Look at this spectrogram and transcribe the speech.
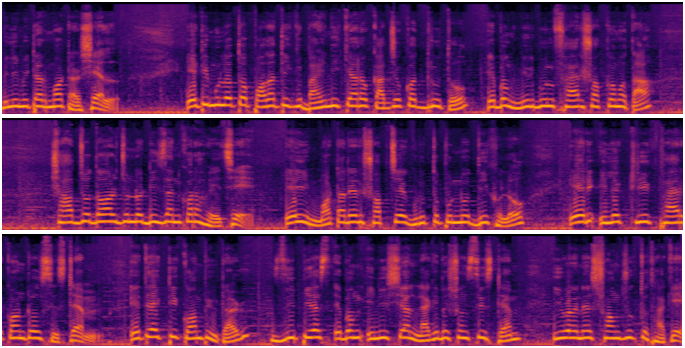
মিলিমিটার মটার শেল। এটি মূলত পদাতিক বাহিনীকে আরও কার্যকর, দ্রুত এবং নির্ভুল ফায়ার সক্ষমতা সাহায্য দেওয়ার জন্য ডিজাইন করা হয়েছে। এই মোটরের সবচেয়ে গুরুত্বপূর্ণ দিক হল এর ইলেকট্রিক ফায়ার কন্ট্রোল সিস্টেম এতে একটি কম্পিউটার জিপিএস এবং ইনিশিয়াল ন্যাভিগেশন সিস্টেম ইউএনএস সংযুক্ত থাকে।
